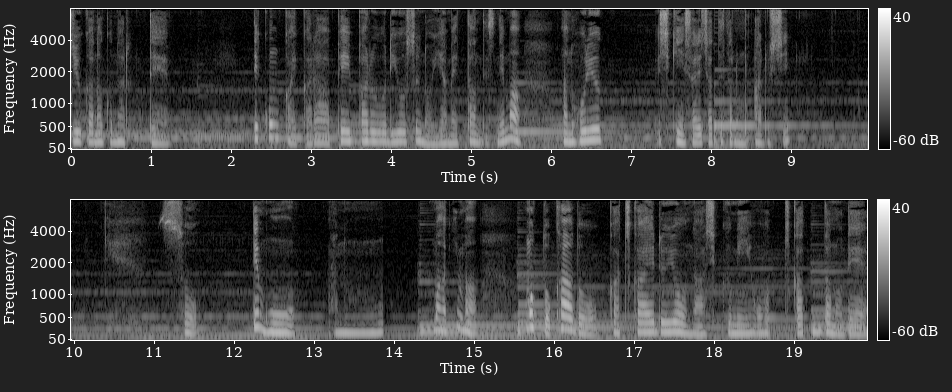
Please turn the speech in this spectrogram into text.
ち行かなくなるのでで今回からペイパルを利用するのをやめたんですね。まああの保留資金されちゃってたのもあるし。そう。でもあのー、まあ今もっとカードが使えるような仕組みを使ったので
